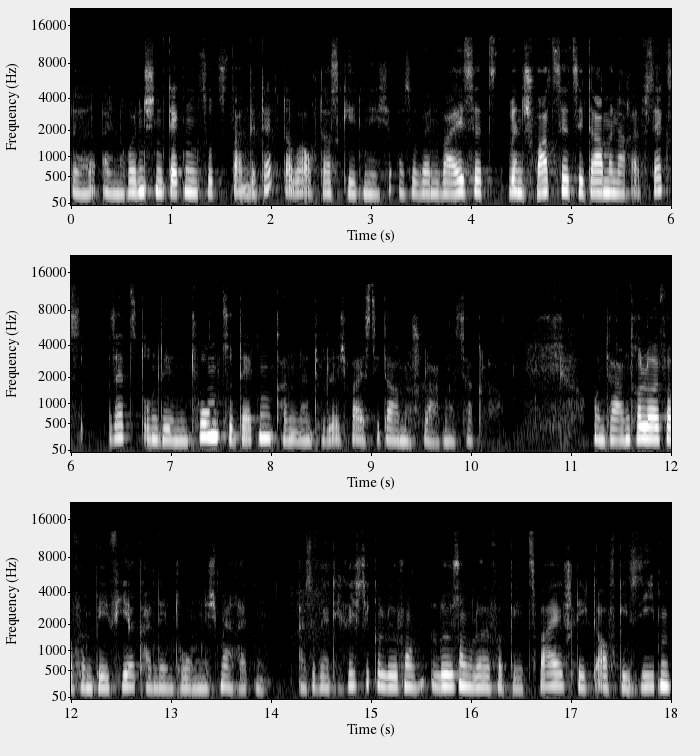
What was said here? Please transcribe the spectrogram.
ein Röntgendecken sozusagen gedeckt, aber auch das geht nicht. Also wenn Weiß jetzt, wenn Schwarz jetzt die Dame nach F6 setzt, um den Turm zu decken, kann natürlich Weiß die Dame schlagen, ist ja klar. Und der andere Läufer von B4 kann den Turm nicht mehr retten. Also wäre die richtige Lösung, Lösung Läufer B2, schlägt auf G7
